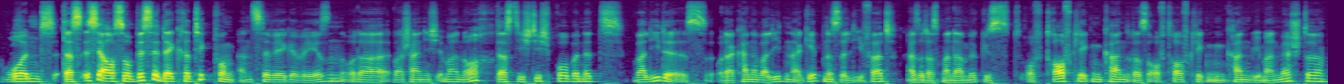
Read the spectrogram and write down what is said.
Und das ist ja auch so ein bisschen der Kritikpunkt an CW gewesen oder wahrscheinlich immer noch, dass die Stichprobe nicht valide ist oder keine validen Ergebnisse liefert. Also dass man da möglichst oft draufklicken kann oder so oft draufklicken kann, wie man möchte.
